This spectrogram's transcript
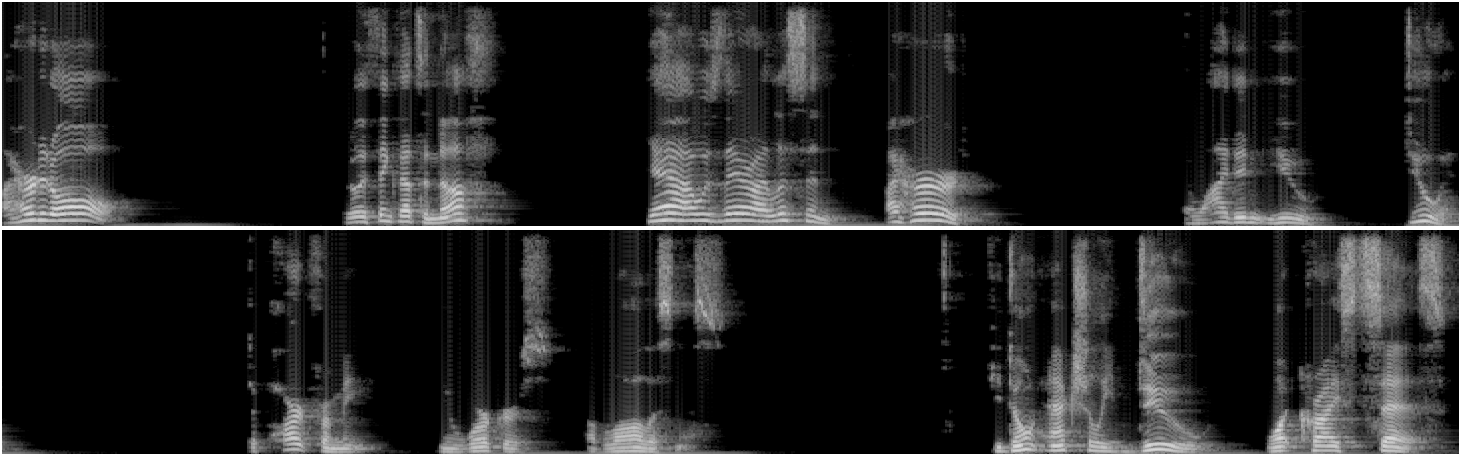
I heard it all. Really think that's enough? Yeah, I was there. I listened. I heard. And why didn't you do it? Depart from me, you workers of lawlessness. If you don't actually do what Christ says,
